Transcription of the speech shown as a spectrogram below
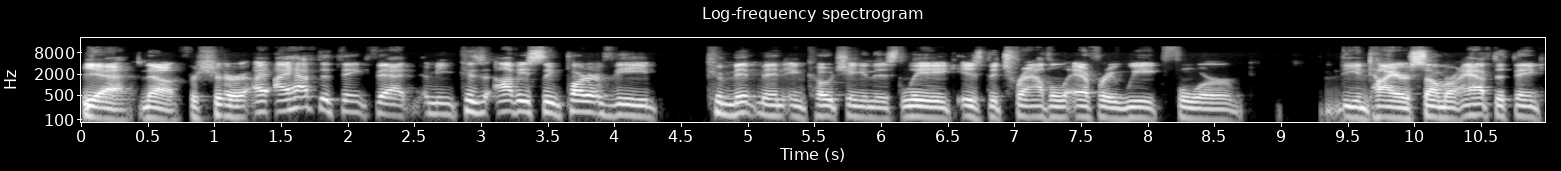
Yeah, no, for sure. I, I have to think that, I mean, because obviously part of the commitment in coaching in this league is the travel every week for the entire summer. I have to think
